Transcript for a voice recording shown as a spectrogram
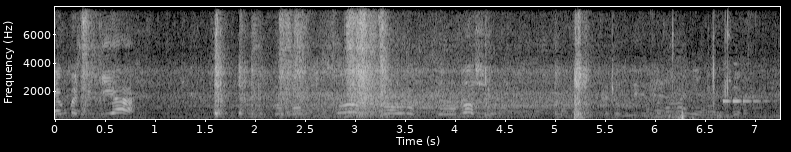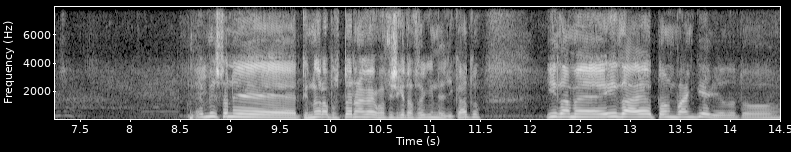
Έχουμε στοιχεία. Εμείς τον, ε, την ώρα που πέρναγα, έχω αφήσει και το αυτοκίνητο εκεί κάτω, είδαμε, είδα ε, τον Βαγγέλη εδώ, το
